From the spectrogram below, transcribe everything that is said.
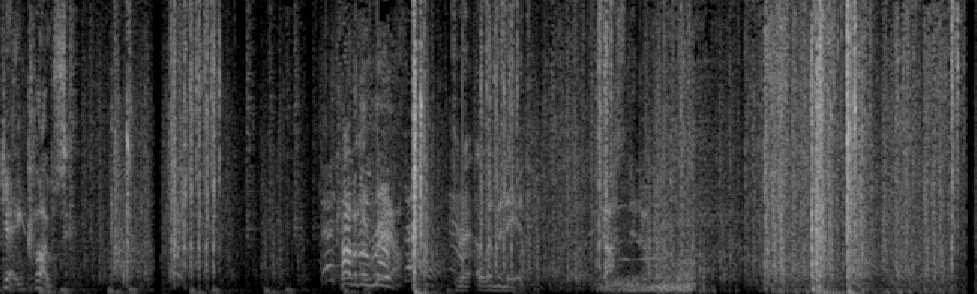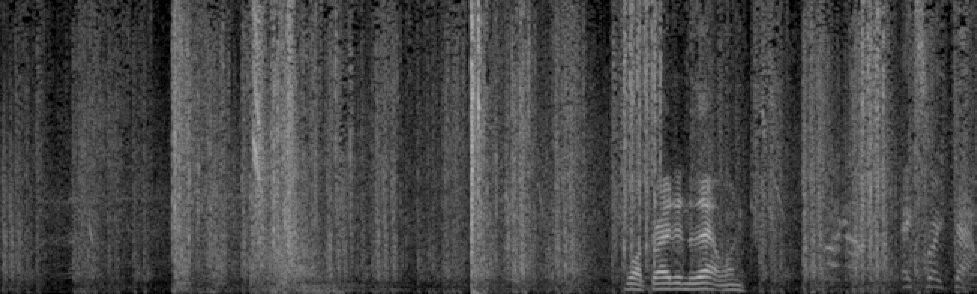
getting close. Cover the rear. Threat eliminated. Dusted them. Walked right into that one. X-ray down.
